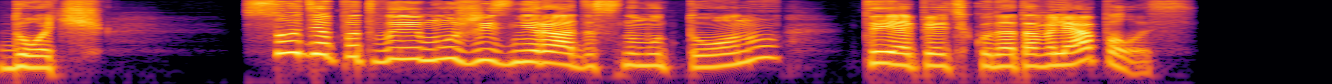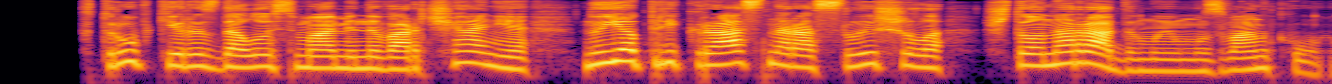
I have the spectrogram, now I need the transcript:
дочь. Судя по твоему жизнерадостному тону, ты опять куда-то вляпалась? В трубке раздалось мамино ворчание, но я прекрасно расслышала, что она рада моему звонку.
